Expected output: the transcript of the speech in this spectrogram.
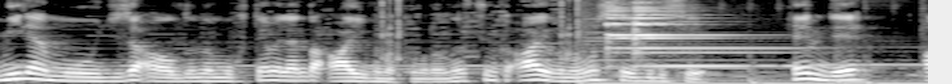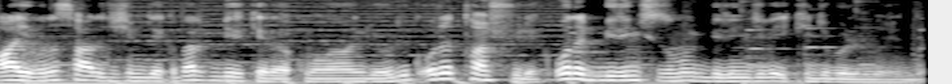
Milan mucize aldığında muhtemelen de Ivan okumalanır. Çünkü Ivan onun sevgilisi. Hem de Ivan'ı sadece şimdiye kadar bir kere okumalanan gördük. O da Taş Yürek. O da birinci sezonun birinci ve ikinci bölümlerinde.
